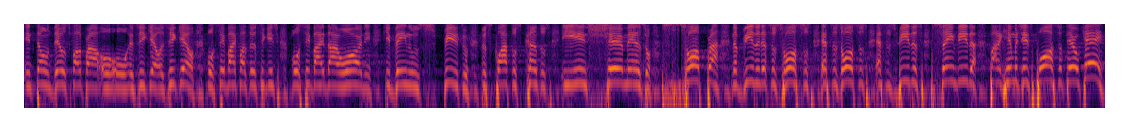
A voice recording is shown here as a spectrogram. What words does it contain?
Então Deus fala para o Ezequiel: Ezequiel, você vai fazer o seguinte: você vai dar ordem que vem no espírito dos quatro cantos e encher mesmo, sopra na vida desses ossos, esses ossos, essas vidas sem vida para que realmente eles possam ter o quê?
